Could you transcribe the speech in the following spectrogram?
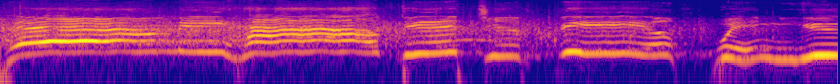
Tell me how did you feel when you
